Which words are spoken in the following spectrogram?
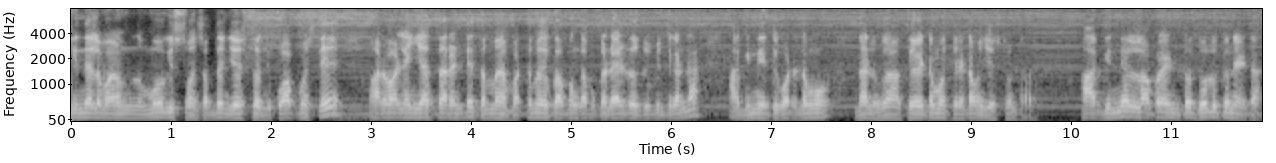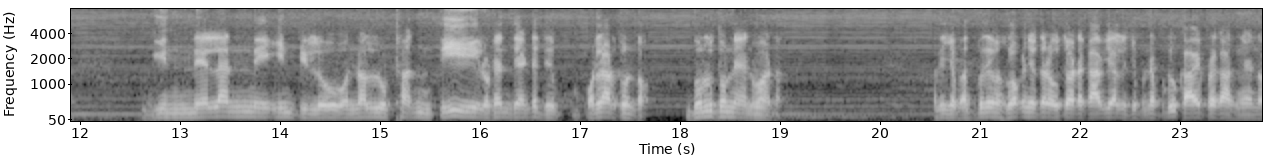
గిన్నెలు మోగిస్తుంది శబ్దం చేస్తుంది. కోపం వస్తే ఆడవాళ్ళు ఏం చేస్తారంటే తమ భర్త మీద కోపం కప్పక డైరెక్ట్గా చూపించకుండా ఆ గిన్నె ఎత్తి కొట్టడము దాన్ని తేయటము తినటము చేస్తుంటారు. ఆ గిన్నెల లోపల ఇంట్లో దొల్లుతున్నాయట గిన్నెలన్నీ ఇంటిలో నల్లుఠంతి లుఠంతి అంటే పొరలాడుతుంటాం. దొల్లుతున్నాయి అన్నమాట. అది అద్భుతమైన శ్లోకం చెప్తాడు అవుతాడ కావ్యాల్లో చెప్పినప్పుడు కావ్య ప్రకాశం నేను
